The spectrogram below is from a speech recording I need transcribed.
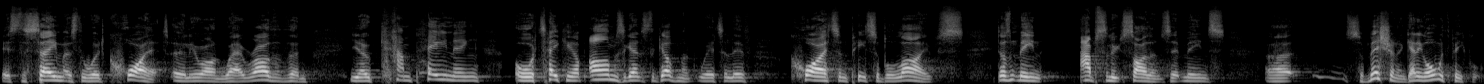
it's the same as the word quiet earlier on, where rather than you know, campaigning or taking up arms against the government, we're to live quiet and peaceable lives. It doesn't mean absolute silence, it means uh, submission and getting on with people.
